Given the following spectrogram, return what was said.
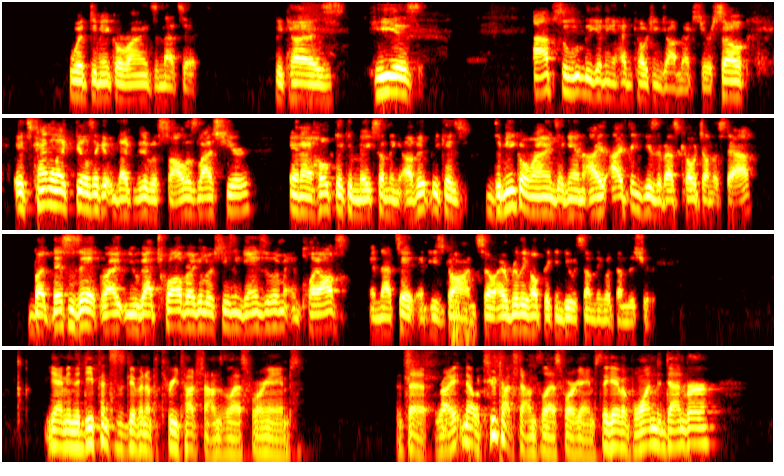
with DeMeco Ryans, and that's it. Because he is absolutely getting a head coaching job next year. So it's kind of like feels like it like they did with Saleh's last year. And I hope they can make something of it because DeMeco Ryans, again, I, I think he's the best coach on the staff. But this is it, right? You got 12 regular season games with him and playoffs, and that's it. And he's gone. So I really hope they can do something with them this year. Yeah, I mean the defense has given up three touchdowns in the last four games. That's it, right? No, two touchdowns the last four games. They gave up one to Denver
